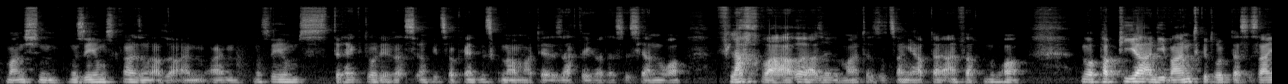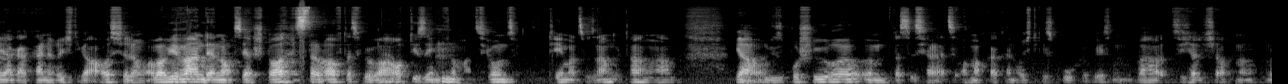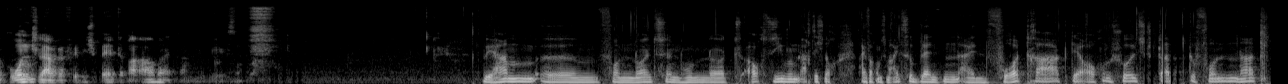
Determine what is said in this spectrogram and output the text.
manchen Museumskreisen, also ein, ein Museumsdirektor, der das irgendwie zur Kenntnis genommen hat, der sagte, ja, das ist ja nur Flachware, also er meinte sozusagen, ihr habt da einfach nur nur Papier an die Wand gedrückt, das sei ja gar keine richtige Ausstellung. Aber wir waren dennoch sehr stolz darauf, dass wir überhaupt diese Informationen zu diesem Thema zusammengetragen haben. Ja, und diese Broschüre, ähm, das ist ja jetzt auch noch gar kein richtiges Buch gewesen, war sicherlich auch eine, eine Grundlage für die spätere Arbeit dann gewesen. Wir haben ähm, von 1987 noch, einfach um es mal einzublenden, einen Vortrag, der auch im Schulz stattgefunden hat.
